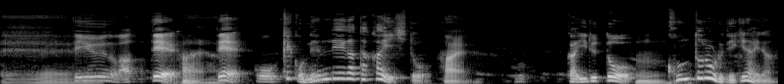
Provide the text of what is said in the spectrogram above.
えーっていうのがあって、はいはい。で、こう結構年齢が高い人はい。がいると、うんコントロールできないな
